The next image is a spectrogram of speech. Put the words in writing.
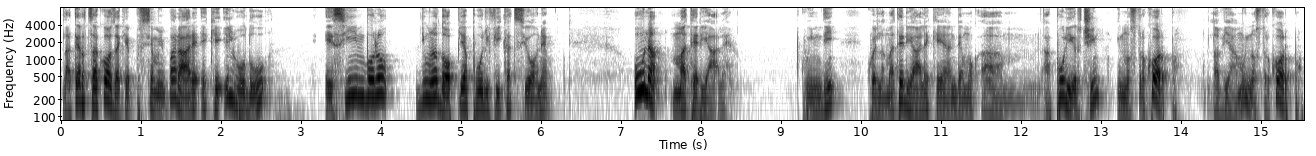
la terza cosa che possiamo imparare è che il wudu è simbolo di una doppia purificazione. Una materiale, quindi quella materiale che andiamo a, a pulirci il nostro corpo, laviamo il nostro corpo,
